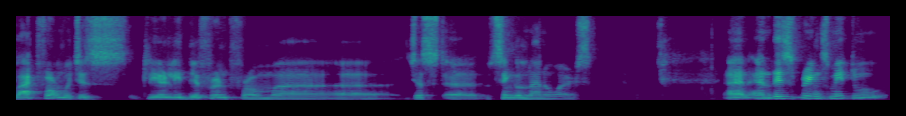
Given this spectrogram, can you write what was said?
platform which is clearly different from uh, uh, just uh, single nanowires. And, and this brings me to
